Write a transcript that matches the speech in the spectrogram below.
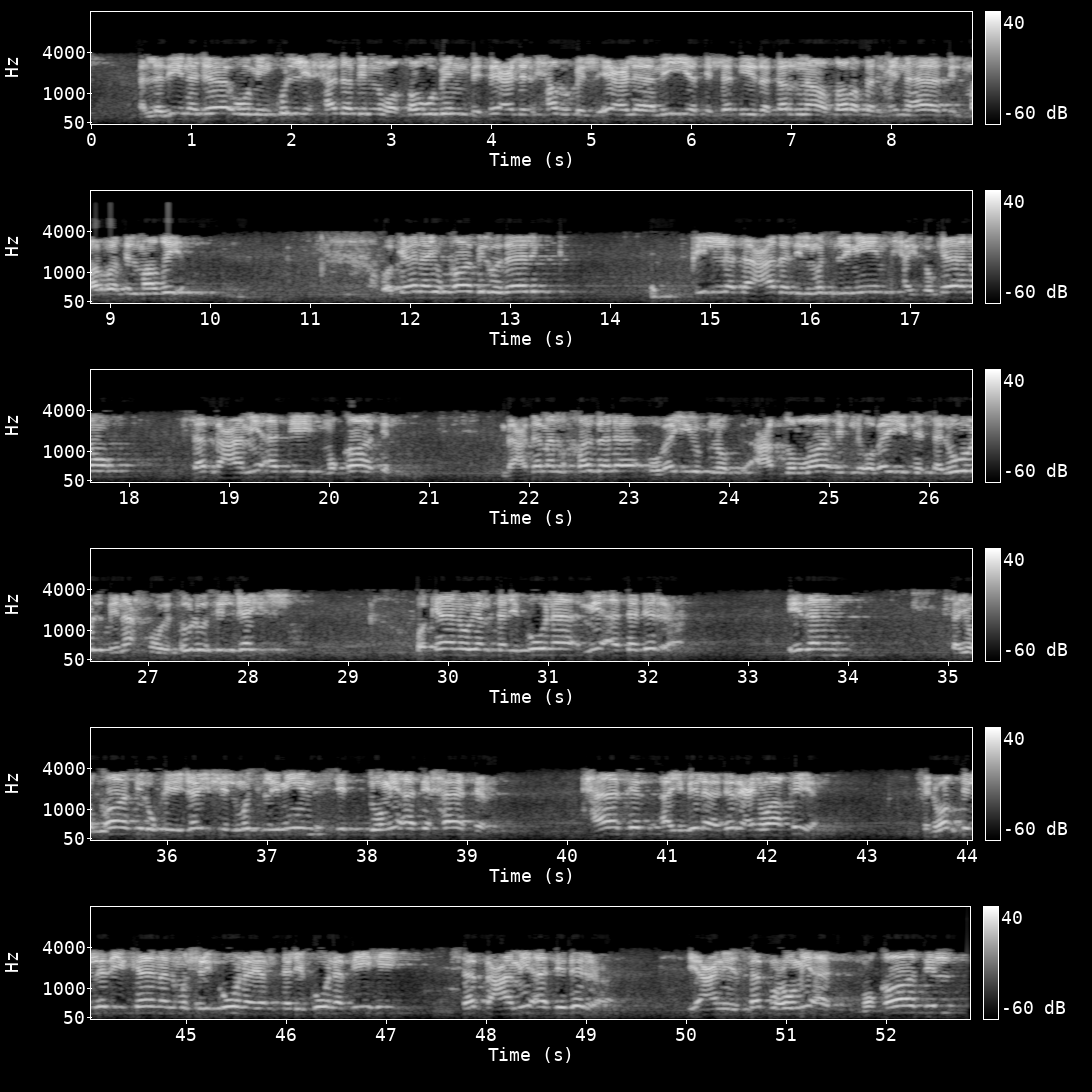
الذين جاءوا من كل حدب وصوب بفعل الحرب الإعلامية التي ذكرنا طرفا منها في المرة الماضية. وكان يقابل ذلك قلة عدد المسلمين حيث كانوا سبعمائة مقاتل. بعدما انخذل أبي بن عبد الله بن أبي بن سلول بنحو ثلث الجيش وكانوا يمتلكون مئة درع. إذا سيقاتل في جيش المسلمين ستمائة حاسر حاسر أي بلا درع واقية في الوقت الذي كان المشركون يمتلكون فيه سبعمائة درع. يعني سبعمائة مقاتل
